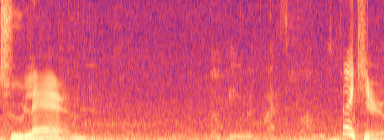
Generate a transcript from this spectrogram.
to land. Docking request granted. Thank you.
